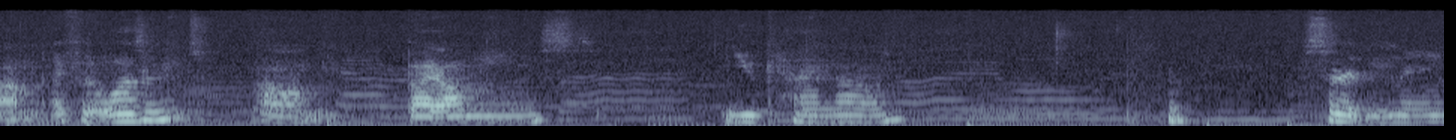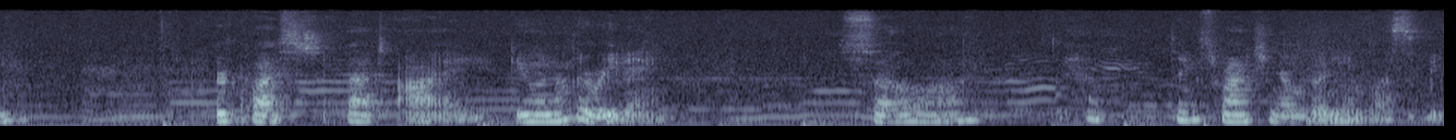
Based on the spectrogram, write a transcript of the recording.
Um, if it wasn't, um, by all means, you can um, certainly request that I do another reading. So, um, yeah, thanks for watching, everybody, and bless be.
